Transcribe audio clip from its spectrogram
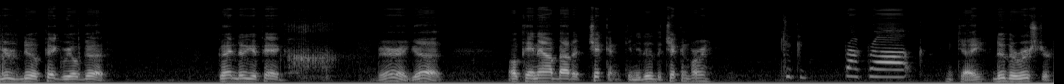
you're do a pig real good. Go ahead and do your pig. Very good. Okay, now about a chicken. Can you do the chicken for me? Chicken, rock, rock. Okay, do the rooster.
